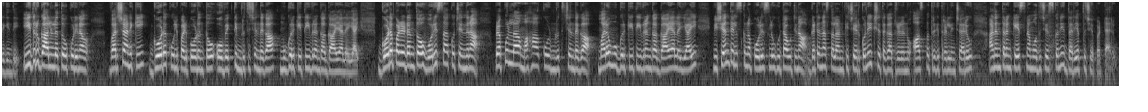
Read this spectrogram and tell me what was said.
జరిగింది. ఈదురుగాలులతో కూడిన వర్షానికి గోడ కూలి పడిపోవడంతో ఓ వ్యక్తి మృతి చెందగా ముగ్గురికి తీవ్రంగా గాయాలయ్యాయి. గోడ పడడంతో ఒరిస్సాకు చెందిన ప్రఫుల్ల మహాకూడ్ మృతి చెందగా మరో ముగ్గురికి తీవ్రంగా గాయాలయ్యాయి. విషయం తెలుసుకున్న పోలీసులు హుటాహుటిన ఘటనా స్థలానికి చేరుకుని క్షితగాత్రులను ఆసుపత్రికి తరలించారు. అనంతరం కేసు నమోదు చేసుకుని దర్యాప్తు చేపట్టారు.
